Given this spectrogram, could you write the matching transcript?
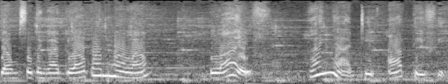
jam setengah delapan malam live hanya di ATV.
